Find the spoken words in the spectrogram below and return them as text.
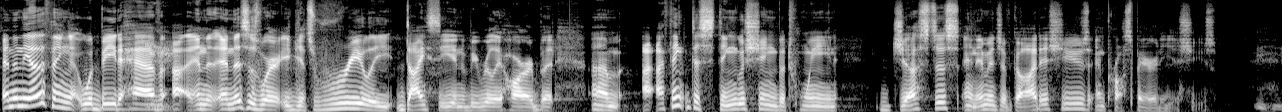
And then the other thing would be to have, uh, and, and this is where it gets really dicey and it'd be really hard, but um, I, I think distinguishing between justice and image of God issues and prosperity issues. Mm-hmm.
